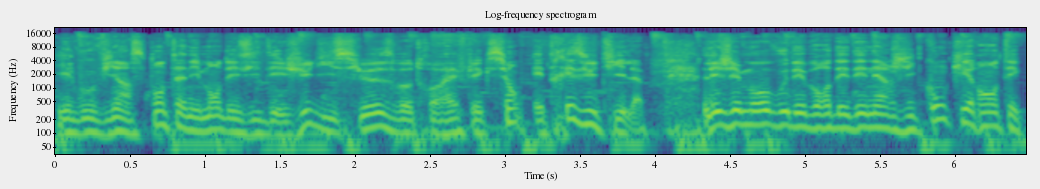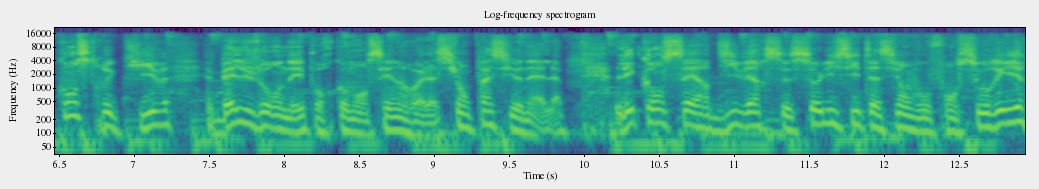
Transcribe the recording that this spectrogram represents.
Il vous vient spontanément des idées judicieuses. Votre réflexion est très utile. Les gémeaux, vous débordez d'énergie conquérante et constructive. Belle journée pour commencer une relation passionnelle. Les cancers, diverses sollicitations vous font sourire.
